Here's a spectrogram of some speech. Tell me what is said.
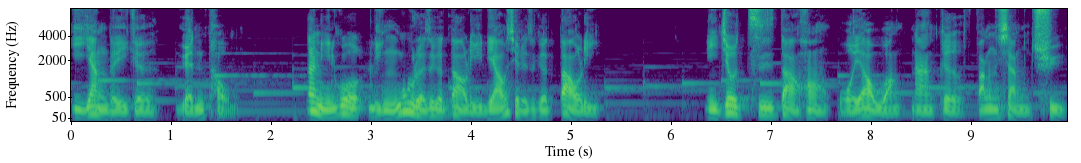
一样的一个源头。那你如果领悟了这个道理，了解了这个道理，你就知道哈，我要往哪个方向去。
